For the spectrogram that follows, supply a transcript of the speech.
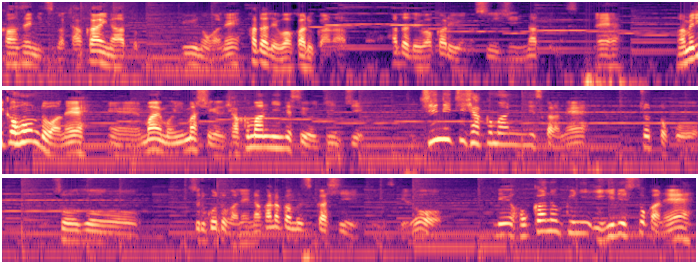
感染率が高いなというのがね、肌でわかるかな。肌でわかるような数字になってますよね。アメリカ本土はね、えー前も言いましたけど、100万人ですよ、1日。1日100万人ですからね、ちょっとこう、想像することがね、なかなか難しいんですけど、で、他の国、イギリスとかね、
